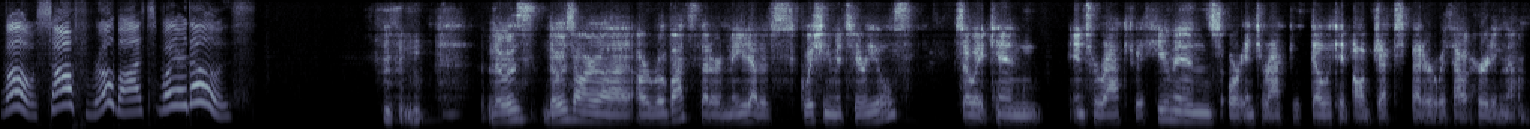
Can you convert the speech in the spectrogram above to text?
Whoa, soft robots? What are those? those those are uh, are robots that are made out of squishy materials, so it can interact with humans or interact with delicate objects better without hurting them.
